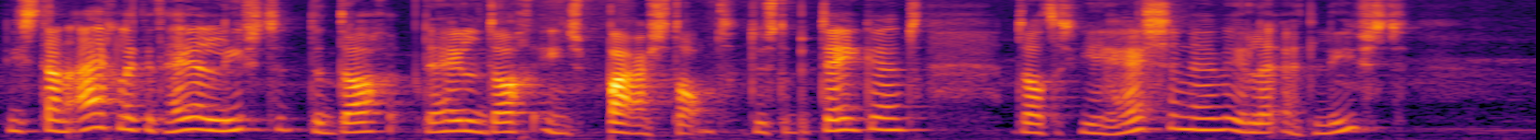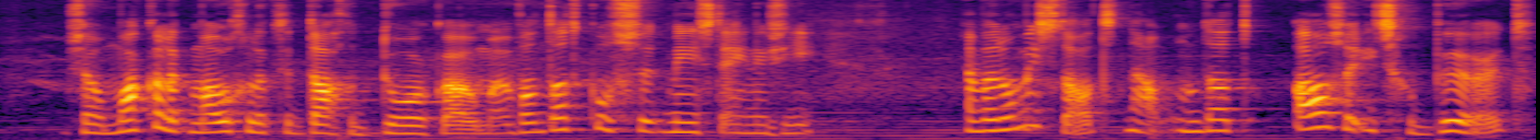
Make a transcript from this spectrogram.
die staan eigenlijk het hele liefst de, dag, de hele dag in spaarstand. Dus dat betekent dat je hersenen willen het liefst zo makkelijk mogelijk de dag doorkomen, want dat kost het minste energie. En waarom is dat? Nou, omdat als er iets gebeurt,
